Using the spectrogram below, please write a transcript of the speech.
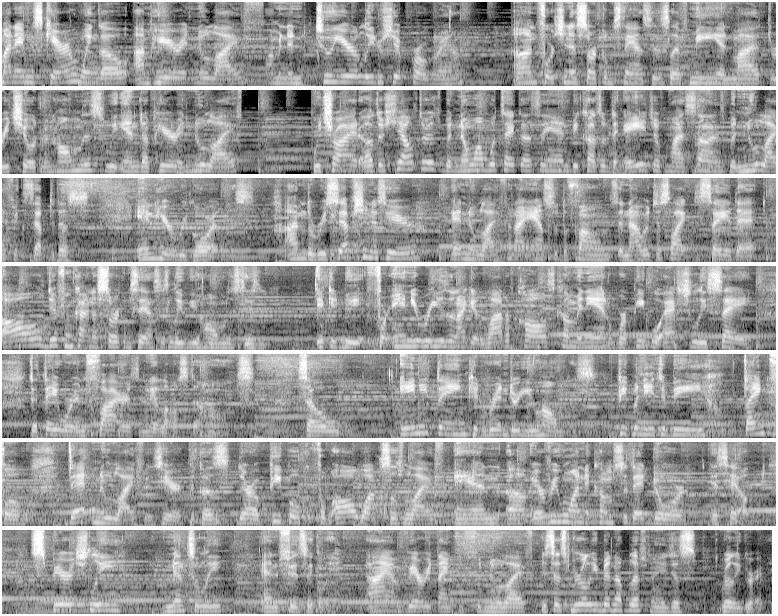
My name is Karen Wingo. I'm here at New Life. I'm in a two-year leadership program. Unfortunate circumstances left me and my three children homeless. We end up here in New Life. We tried other shelters, but no one would take us in because of the age of my sons, but New Life accepted us in here regardless. I'm the receptionist here at New Life and I answer the phones and I would just like to say that all different kind of circumstances leave you homeless. It could be for any reason. I get a lot of calls coming in where people actually say that they were in fires and they lost their homes. So anything could render you homeless. People need to be thankful that New Life is here because there are people from all walks of life and uh, everyone that comes to that door is helped spiritually, mentally, and physically. I am very thankful for New Life. It's just really been uplifting. It's just really great.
